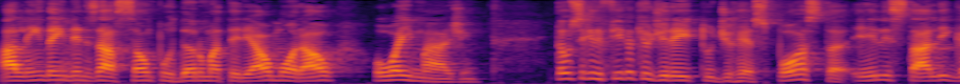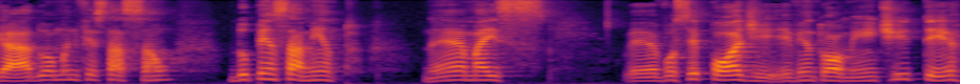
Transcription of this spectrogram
além da indenização por dano material, moral ou à imagem. Então significa que o direito de resposta ele está ligado à manifestação do pensamento, né? Mas é, você pode eventualmente ter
